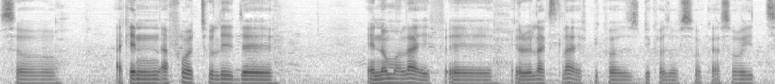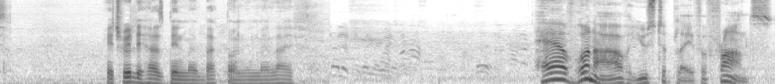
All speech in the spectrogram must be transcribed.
so I can afford to lead a, a normal life, a, a relaxed life because because of soccer. So it it really has been my backbone in my life. Herve Renard used to play for France.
